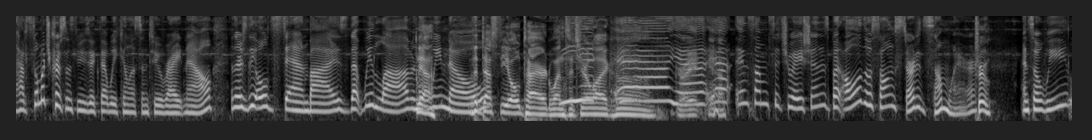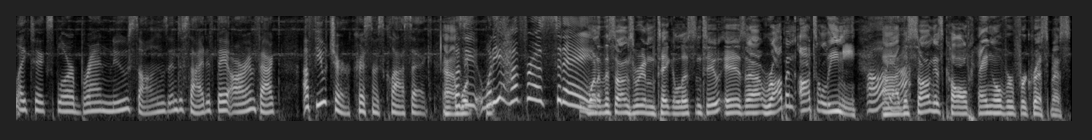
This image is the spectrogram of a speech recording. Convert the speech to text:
have so much Christmas music that we can listen to right now. And there's the old standbys that we love and that we know. The dusty old tired ones that you're like, oh, yeah, great. yeah, yeah, in some situations, but all of those songs started somewhere. True. And so we like to explore brand new songs and decide if they are, in fact, a future Christmas classic. Uh, Fuzzy, what- what, do you have for us today? One of the songs we're going to take a listen to is uh, Robyn Ottolini. Oh, uh, yeah? Oh. The song is called Hangover for Christmas.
